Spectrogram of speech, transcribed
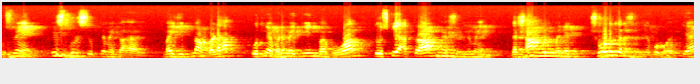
उसमें इस पुरुष सूक्त में कहा है, मैं जितना बढ़ा, उतने बड़े में तीन भाग हुआ तो उसके अत्राफ में शून्य में दशांगुल मैंने छोड़कर शून्य को भर किया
